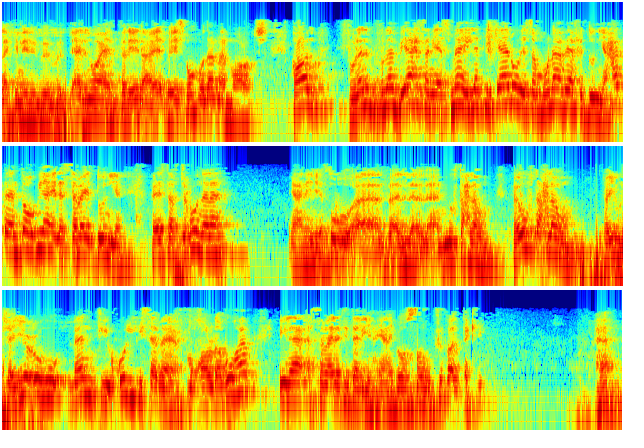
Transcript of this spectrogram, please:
لكن اللي قال إن واحد يدعى باسم امه ده ما وردش. قال فلان فلان بأحسن أسماء التي كانوا يسمونها بها في الدنيا حتى ينتهوا بها إلى السماء الدنيا فيستفتحون له يعني يطلبوا أن يفتح لهم فيفتح لهم فيشيعه من في كل سماء مقربوها إلى السماء التي تليها يعني بيوصلوا شوف التكريم. ها؟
